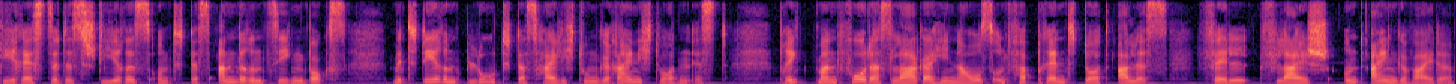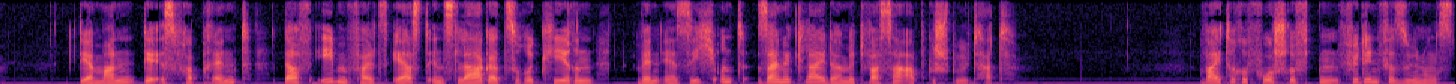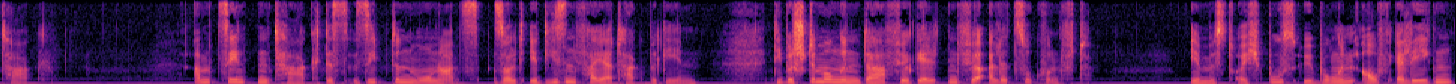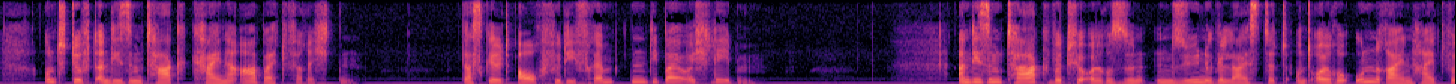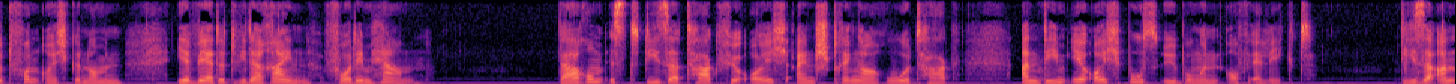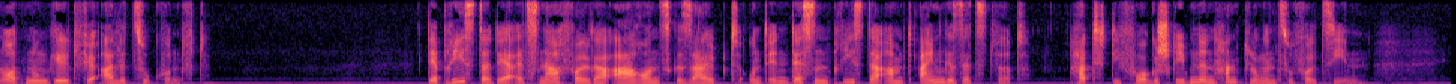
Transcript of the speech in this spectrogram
Die Reste des Stieres und des anderen Ziegenbocks, mit deren Blut das Heiligtum gereinigt worden ist, bringt man vor das Lager hinaus und verbrennt dort alles Fell, Fleisch und Eingeweide. Der Mann, der es verbrennt, darf ebenfalls erst ins Lager zurückkehren, wenn er sich und seine Kleider mit Wasser abgespült hat. Weitere Vorschriften für den Versöhnungstag. Am zehnten Tag des siebten Monats sollt ihr diesen Feiertag begehen. Die Bestimmungen dafür gelten für alle Zukunft. Ihr müsst euch Bußübungen auferlegen und dürft an diesem Tag keine Arbeit verrichten. Das gilt auch für die Fremden, die bei euch leben. An diesem Tag wird für eure Sünden Sühne geleistet und eure Unreinheit wird von euch genommen. Ihr werdet wieder rein vor dem Herrn. Darum ist dieser Tag für euch ein strenger Ruhetag, an dem ihr euch Bußübungen auferlegt. Diese Anordnung gilt für alle Zukunft. Der Priester, der als Nachfolger Aarons gesalbt und in dessen Priesteramt eingesetzt wird, hat die vorgeschriebenen Handlungen zu vollziehen.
